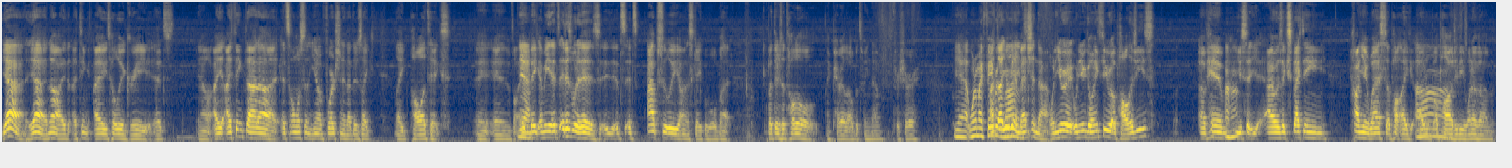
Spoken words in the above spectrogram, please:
Yeah, yeah, no, I I think I totally agree. It's you know, I I think that uh it's almost you know unfortunate that there's like like politics and, and Yeah. make, I mean it's it is what it is. It, it's it's absolutely unescapable, but but there's a total like parallel between them for sure. Yeah, one of my favorite. I thought you were going to mention that when you were when you were going through apologies of him. Uh-huh. You said I was expecting Kanye West apo- like Ah. apology to be one of them.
